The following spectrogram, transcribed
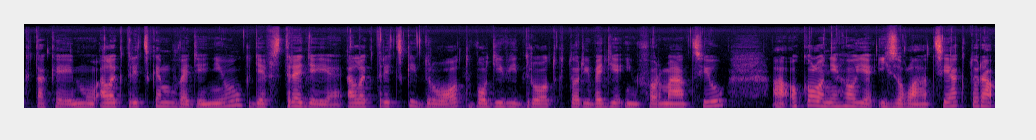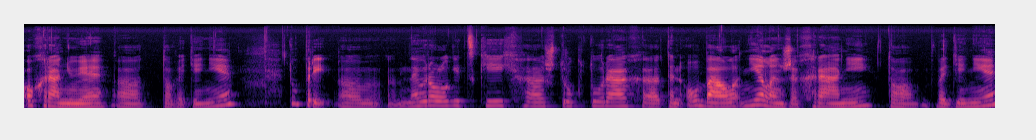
k takému elektrickému vedeniu, kde v strede je elektrický drôt, vodivý drôt, ktorý vedie informáciu a okolo neho je izolácia, ktorá ochraňuje e, to vedenie. Tu pri ehm, neurologických e, štruktúrach e, ten obal nie že chráni to vedenie,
